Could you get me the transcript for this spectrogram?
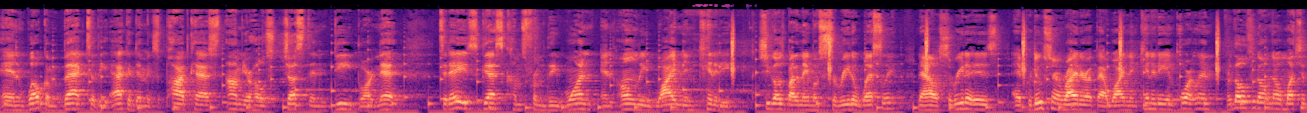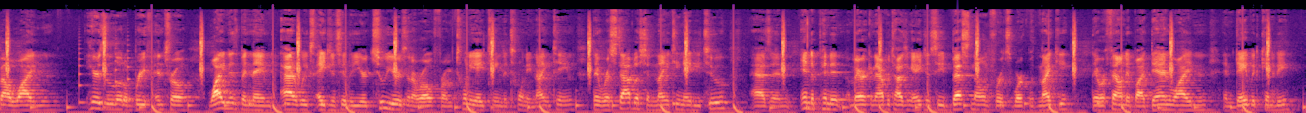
and welcome back to the Academics Podcast. I'm your host, Justin D. Barnett. Today's guest comes from the one and only Wieden Kennedy. She goes by the name of Sarita Wesley. Now, Sarita is a producer and writer up at Wieden Kennedy in Portland. For those who don't know much about Wieden, here's a little brief intro. Wieden has been named Adweek's Agency of the Year two years in a row from 2018 to 2019. They were established in 1982 as an independent American advertising agency best known for its work with Nike. They were founded by Dan Wieden and David Kennedy.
